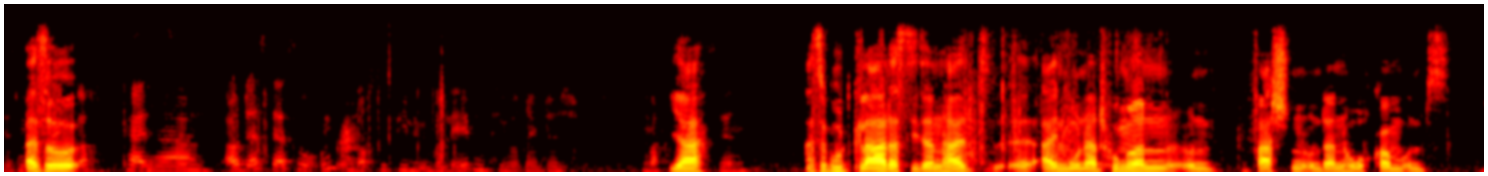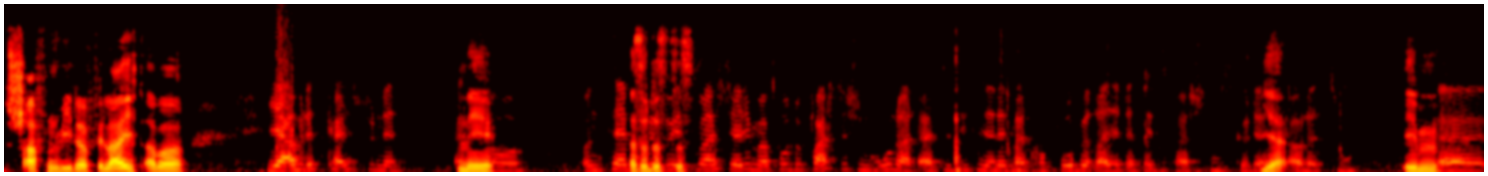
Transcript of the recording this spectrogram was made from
Das macht Also- einfach keinen Ja. Sinn. Auch dass da so unten noch so viele überleben, theoretisch. Macht Ja. also gut, klar, dass die dann halt äh, einen Monat hungern und fasten und dann hochkommen und schaffen wieder vielleicht, aber Ja, aber das kannst du nicht. Nee. Also, und selbst Also das- das- mal, stell dir mal vor, du fastest einen Monat, also die sind ja nicht mal darauf vorbereitet, dass sie jetzt fasten, das gehört ja, Ja. auch dazu. eben, Äh,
